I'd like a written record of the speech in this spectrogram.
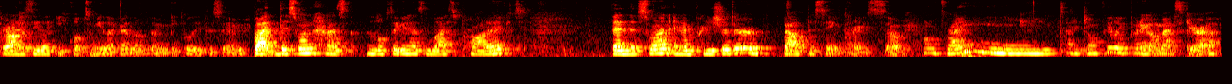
They're honestly like equal to me, like I love them equally the same. But this one has, looks like it has less product than this one and I'm pretty sure they're about the same price. So, all right, I don't feel like putting on mascara.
